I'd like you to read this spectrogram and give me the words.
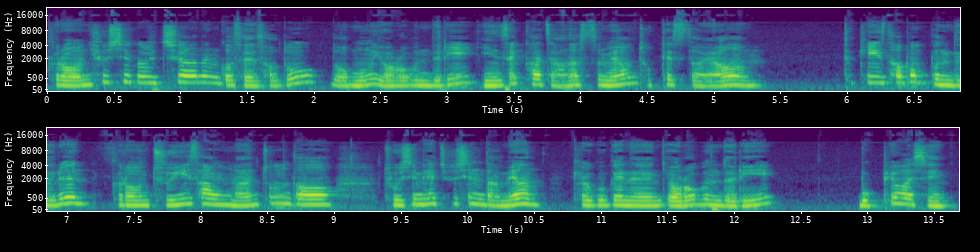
그런 휴식을 취하는 것에서도 너무 여러분들이 인색하지 않았으면 좋겠어요. 특히 사번분들은 그런 주의사항만 좀 더 조심해 주신다면 결국에는 여러분들이 목표하신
